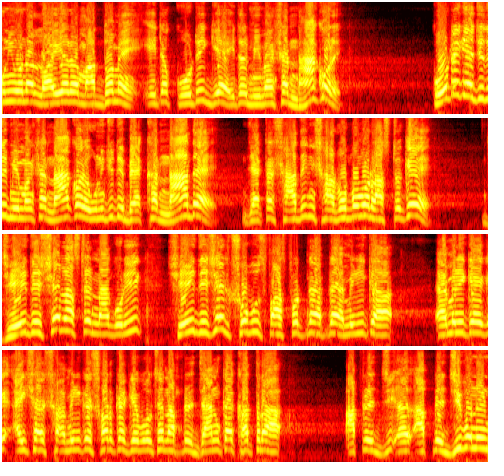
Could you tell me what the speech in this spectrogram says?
উনি ওনার লয়ারের মাধ্যমে এটা কোর্টে গিয়ে এটার মীমাংসা না করে, কোর্টে গিয়ে যদি মীমাংসা না করে, উনি যদি ব্যাখ্যা না দেয় যে একটা স্বাধীন সার্বভৌম রাষ্ট্রকে যে দেশের রাষ্ট্রের নাগরিক, সেই দেশের সবুজ পাসপোর্ট নিয়ে আপনি আমেরিকা, আমেরিকায় আইসা আমেরিকা সরকারকে বলছেন, আপনার জানকা খাতরা আপনার আপনি জীবনের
